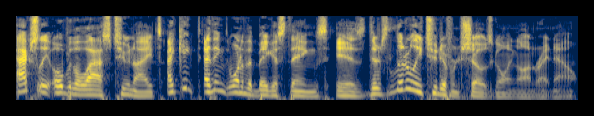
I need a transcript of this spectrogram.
actually over the last two nights, I think I think one of the biggest things is there's literally two different shows going on right now.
